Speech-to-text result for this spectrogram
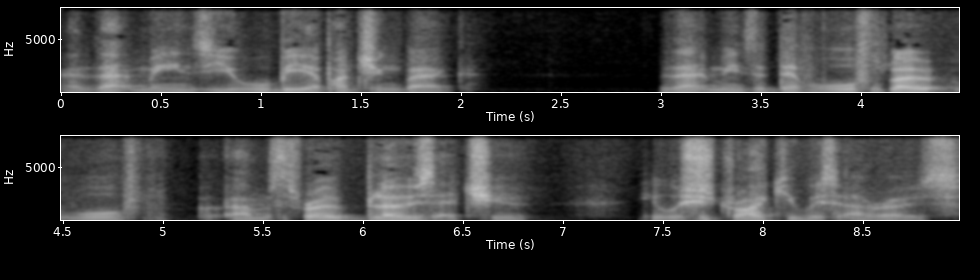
And that means you will be a punching bag. That means the devil will, flow, will um, throw blows at you. He will strike you with arrows.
